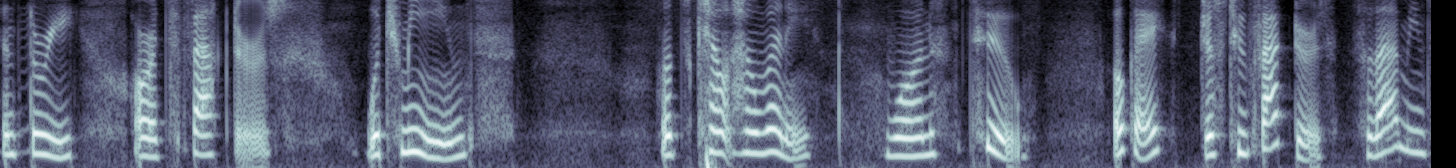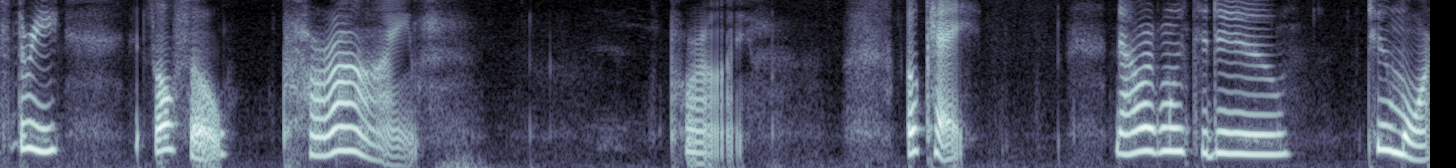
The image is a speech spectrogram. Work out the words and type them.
and 3 are its factors, which means let's count how many. 1, 2. Okay, just two factors. So that means 3 is also prime. Prime. Okay. Now we're going to do two more.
